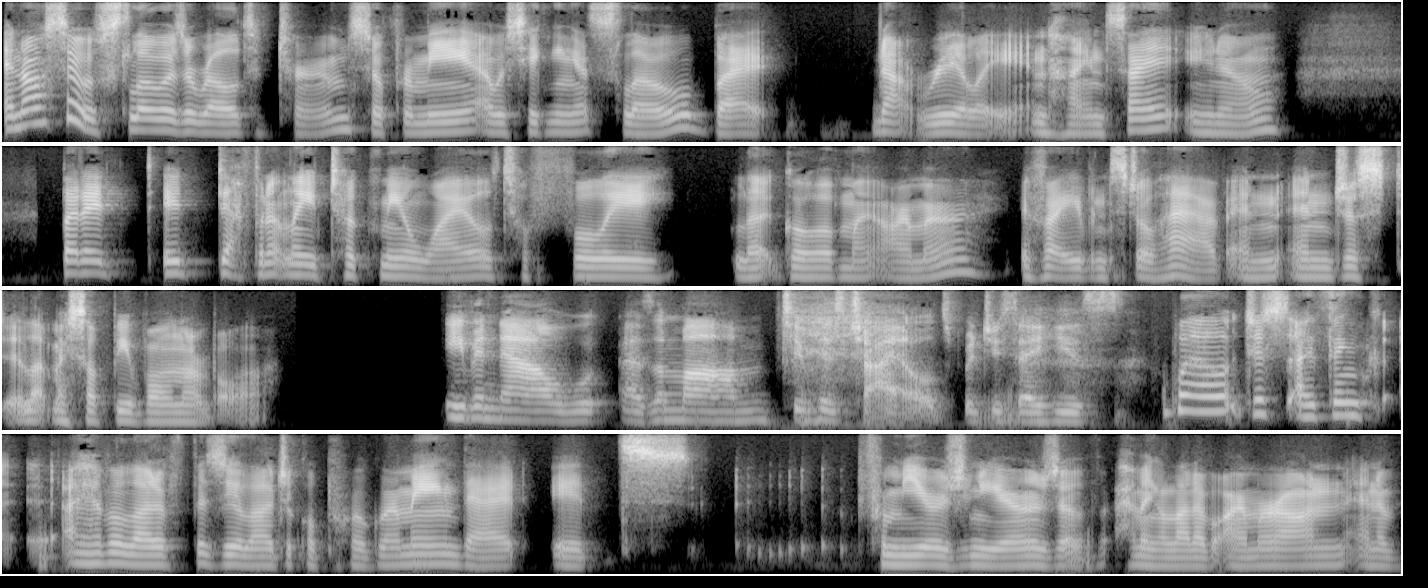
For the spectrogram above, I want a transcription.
and also, slow is a relative term. So for me, I was taking it slow, but not really in hindsight, you know. But it it definitely took me a while to fully let go of my armor, if I even still have, and and just let myself be vulnerable. Even now, as a mom to his child, would you say he's well? Just I think I have a lot of physiological programming that it's from years and years of having a lot of armor on and of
